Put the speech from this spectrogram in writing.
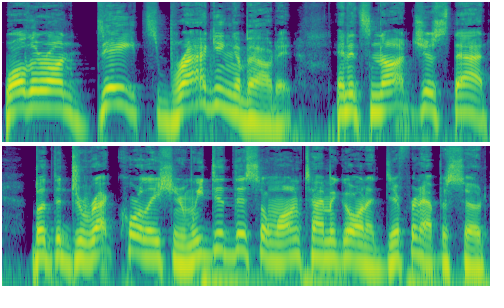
while they're on dates bragging about it. And it's not just that, but the direct correlation. We did this a long time ago on a different episode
